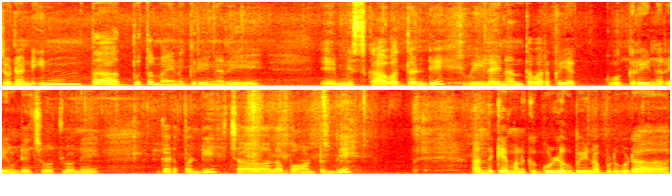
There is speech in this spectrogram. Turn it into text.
చూడండి ఇంత అద్భుతమైన గ్రీనరీ మిస్ కావద్దండి. వీలైనంత వరకు ఎక్కువ గ్రీనరీ ఉండే చోట్లోనే గడపండి. చాలా బాగుంటుంది. అందుకే మనకు గుళ్ళకు పోయినప్పుడు కూడా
